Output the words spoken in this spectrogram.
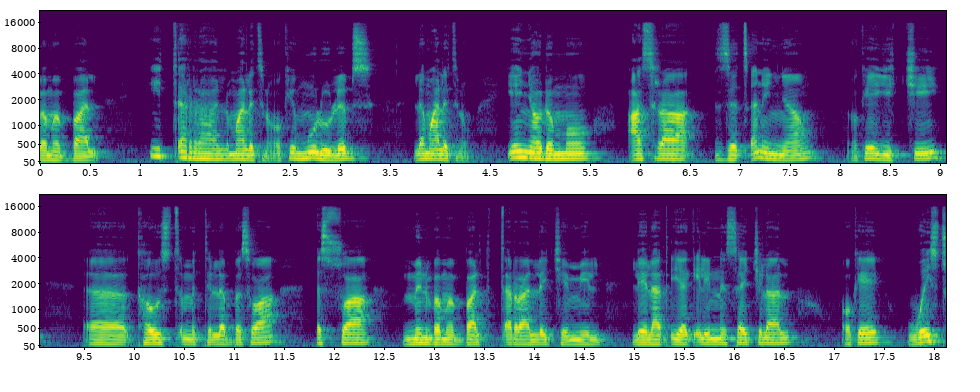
በመባል ይጠራል ማለት ነው። okay ሙሉ ልብስ ለማለት ነው። ይህኛው ደግሞ አስራ ዘጠነኛው okay ይቺ ከውስጥ የምትለበሰዋ እሷ ምን በመባል ትጠራለች የሚል ሌላ ጥያቄ ሊነሳ ይችላል። okay waist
